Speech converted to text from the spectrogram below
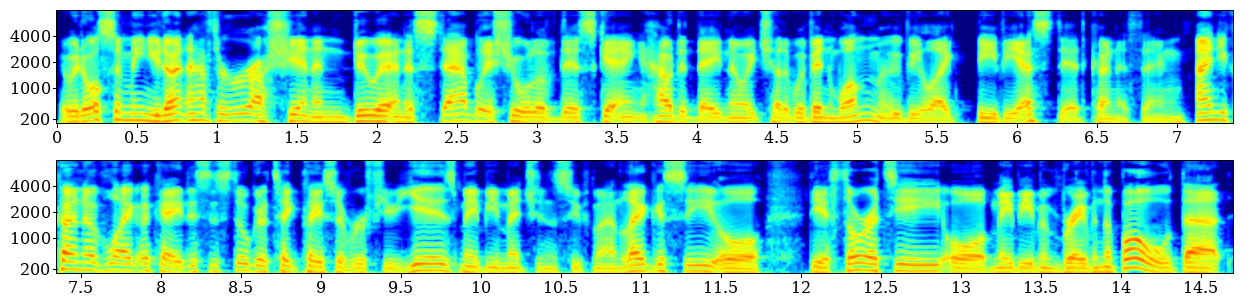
it would also mean you don't have to rush in and do it and establish all of this, getting how did they know each other within one movie like BVS did, kind of thing. And you kind of like, okay, this is still going to take place over a few years. Maybe you mentioned Superman Legacy or The Authority, or maybe even Brave and the Bold that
